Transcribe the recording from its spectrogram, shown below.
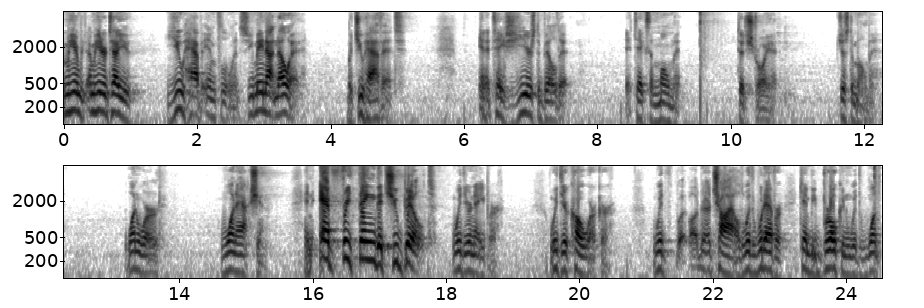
I'm here, I'm here to tell you, you have influence. You may not know it, but you have it. And it takes years to build it, it takes a moment to destroy it. just a moment. One word, one action. And everything that you built with your neighbor, with your coworker, with uh, a child, with whatever, can be broken with one.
